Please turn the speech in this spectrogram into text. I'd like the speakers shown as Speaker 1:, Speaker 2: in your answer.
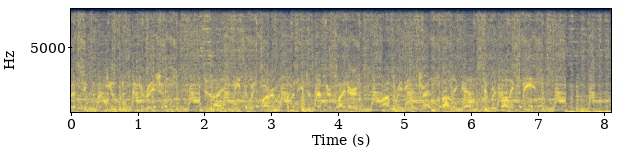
Speaker 1: a new configuration designed to meet the requirements of an interceptor fighter operating at transonic and supersonic speeds.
